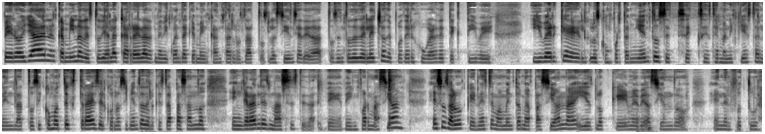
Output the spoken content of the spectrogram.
pero ya en el camino de estudiar la carrera me di cuenta que me encantan los datos, la ciencia de datos, entonces el hecho de poder jugar detective y ver que los comportamientos se, se, manifiestan en datos y cómo tú extraes el conocimiento de lo que está pasando en grandes masas de, de, de, información. Eso es algo que en este momento me apasiona y es lo que me veo haciendo en el futuro.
